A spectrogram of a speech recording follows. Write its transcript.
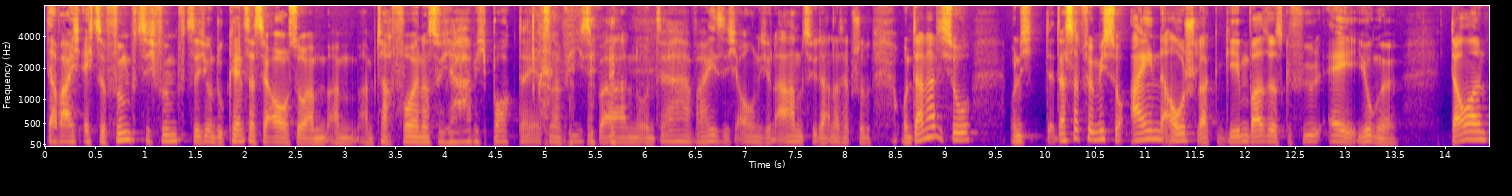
da war ich echt so 50, 50 und du kennst das ja auch so am, am, am Tag vorher noch so, ja, habe ich Bock da jetzt nach Wiesbaden und ja, weiß ich auch nicht und abends wieder anderthalb Stunden. Und dann hatte ich so, und ich, das hat für mich so einen Ausschlag gegeben, war so das Gefühl, ey, Junge, dauernd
